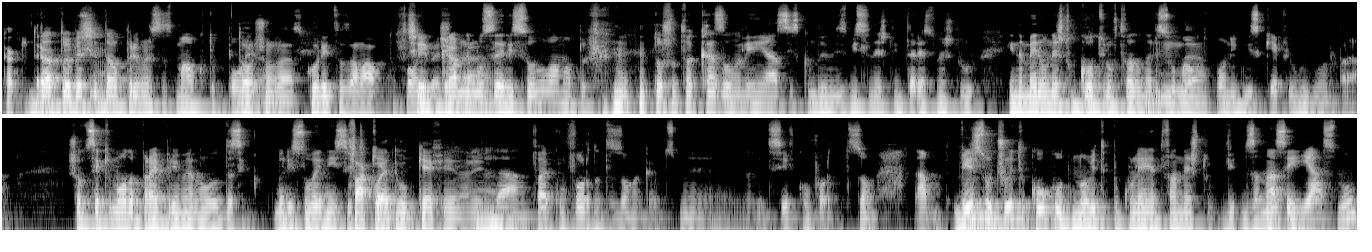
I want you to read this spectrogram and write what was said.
както трябва. Да, той беше дал пример с малкото поле. Точно, да, с корица за малкото пони Че грам не му се е рисувал, ама пък точно това казал, нали, аз искам да измисля нещо интересно, нещо и намерил нещо готино в това да нарисувам М, да. малкото поне, го изкефил и го направил. Защото всеки може да прави, примерно, да се рисува едни и същи Това, което кепи. кефи, нали? Да, това е комфортната зона, както сме, нали, да си в комфортната зона. А, вие се очудите колко от новите поколения това нещо, за нас е ясно,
